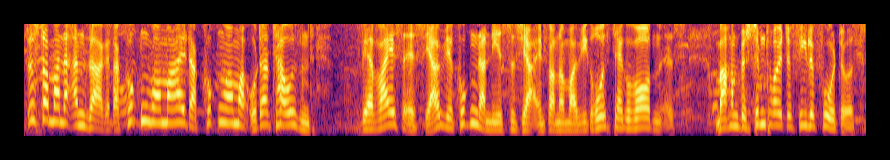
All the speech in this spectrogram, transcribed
Das ist doch mal eine Ansage. Da gucken wir mal, da gucken wir mal. Oder 1000. Wer weiß es, ja? Wir gucken dann nächstes Jahr einfach nochmal, wie groß der geworden ist. Machen bestimmt heute viele Fotos.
